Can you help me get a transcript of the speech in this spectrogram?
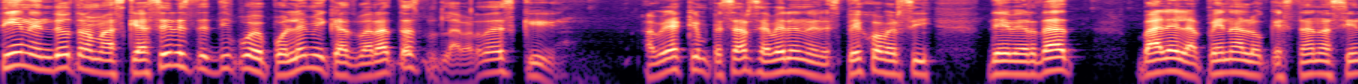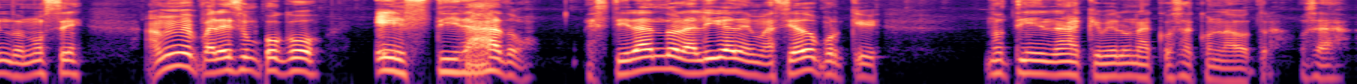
tienen de otra más que hacer este tipo de polémicas baratas, pues la verdad es que habría que empezarse a ver en el espejo a ver si de verdad vale la pena lo que están haciendo. No sé. A mí me parece un poco estirado. Estirando la liga demasiado porque no tiene nada que ver una cosa con la otra. O sea,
